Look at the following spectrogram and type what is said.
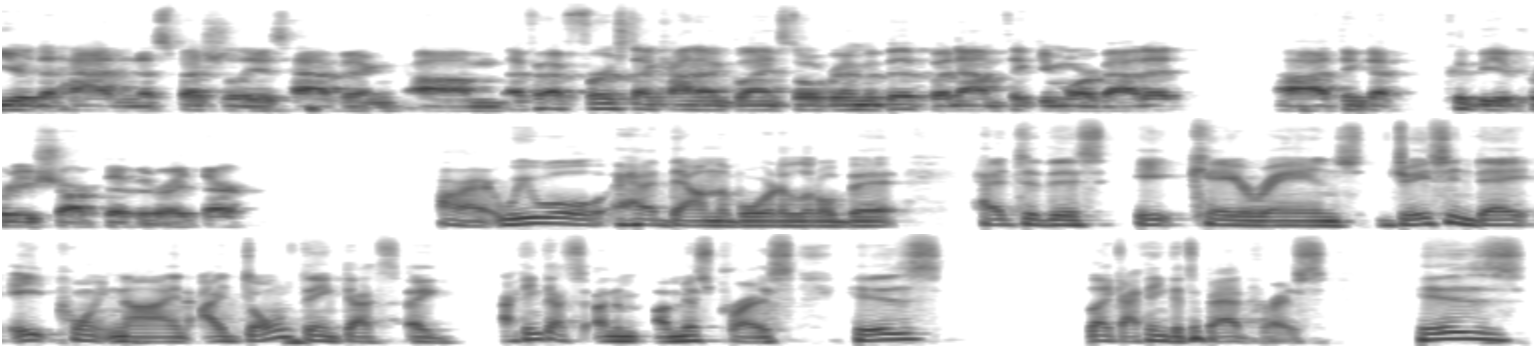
year that Hatton, especially, is having. Um, at, at, first, I kind of glanced over him a bit, but now I'm thinking more about it. Uh, I think that could be a pretty sharp pivot right there. All right, we will head down the board a little bit. Head to this 8K range. Jason Day, 8.9. I don't think that's a I think that's a, a misprice. His, like, I think it's a bad price. His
